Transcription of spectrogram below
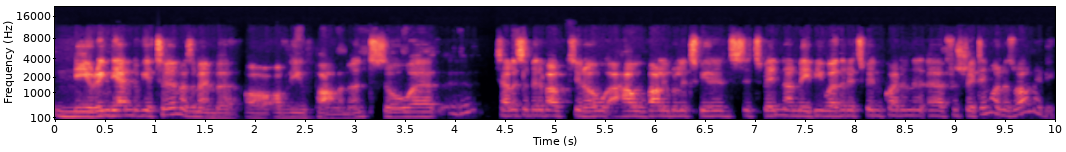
nearing the end of your term as a member of, of the Youth Parliament. So uh, mm-hmm. Tell us a bit about, you know, how valuable experience it's been and maybe whether it's been quite a uh, frustrating one as well, maybe.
